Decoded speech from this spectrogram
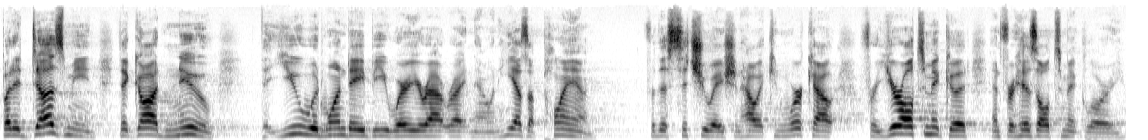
But it does mean that God knew that you would one day be where you're at right now, and He has a plan for this situation, how it can work out for your ultimate good and for His ultimate glory.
